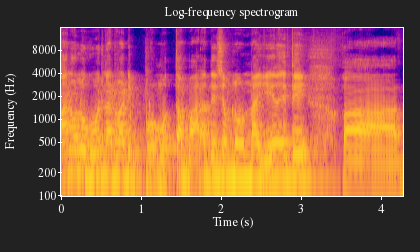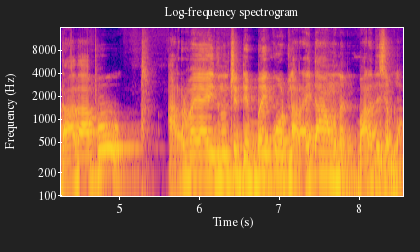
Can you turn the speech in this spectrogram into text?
మనోళ్ళు కోరినటువంటి మొత్తం భారతదేశంలో ఉన్న ఏదైతే దాదాపు అరవై ఐదు నుంచి డెబ్బై కోట్ల రైతాంగం ఉన్నది భారతదేశంలో.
